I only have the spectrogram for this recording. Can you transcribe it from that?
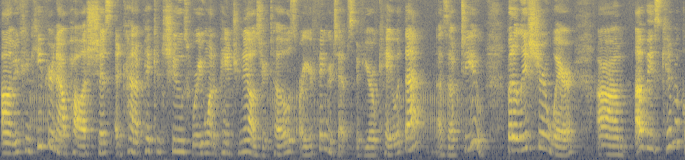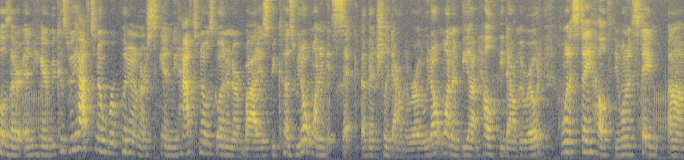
Um, you can keep your nail polishes and kind of pick and choose where you want to paint your nails, your toes or your fingertips. If you're okay with that, that's up to you. But at least you're aware um, of these chemicals that are in here because we have to know what we're putting on our skin. We have to know what's going in our bodies because we don't want to get sick eventually down the road. We don't want to be unhealthy down the road. We want to stay healthy. We want to stay um,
